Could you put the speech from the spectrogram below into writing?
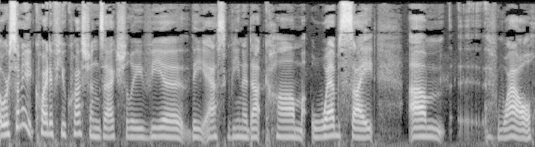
we're sending quite a few questions actually via the AskVena.com website. Um, wow,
